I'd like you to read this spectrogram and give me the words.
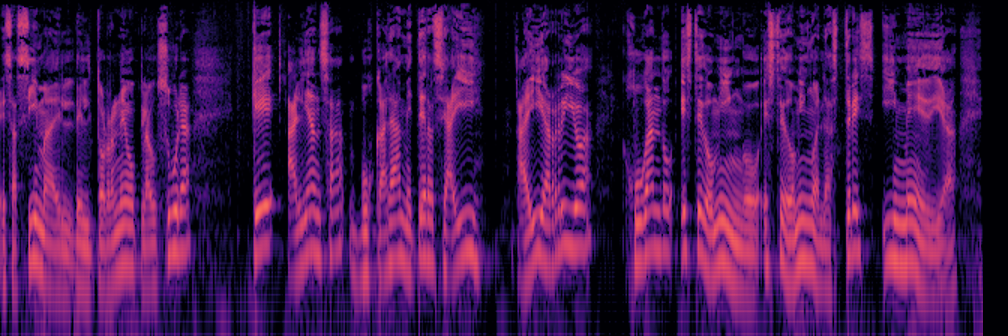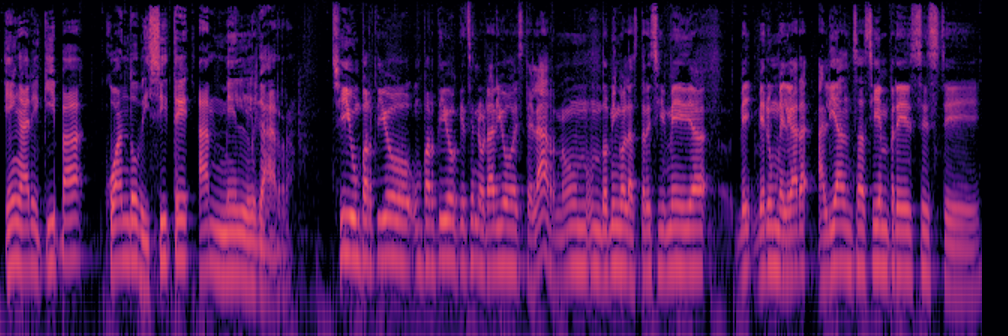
esa cima del, del torneo clausura, que Alianza buscará meterse ahí, ahí arriba, jugando este domingo, este domingo a las tres y media en Arequipa cuando visite a Melgar. Sí, un partido, un partido que es en horario estelar, ¿no? Un, domingo a las tres y media. ver un Melgar Alianza siempre es este.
